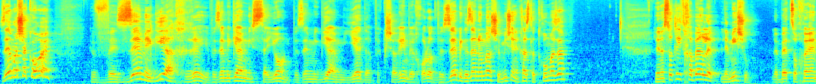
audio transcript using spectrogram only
זה מה שקורה. וזה מגיע אחרי, וזה מגיע עם ניסיון, וזה מגיע עם ידע וקשרים ויכולות, וזה, בגלל זה אני אומר שמי שנכנס לתחום הזה, לנסות להתחבר למישהו, לבית סוכן,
